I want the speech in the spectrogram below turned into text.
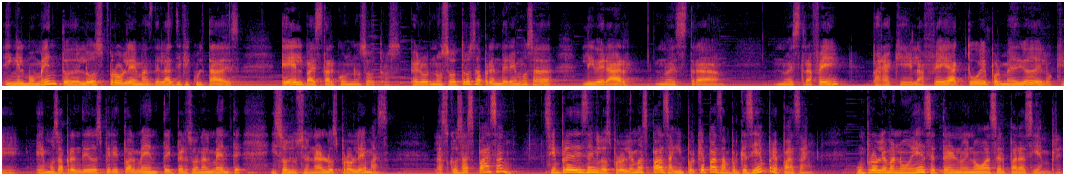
En el momento de los problemas, de las dificultades, Él va a estar con nosotros. Pero nosotros aprenderemos a liberar nuestra, nuestra fe para que la fe actúe por medio de lo que hemos aprendido espiritualmente y personalmente y solucionar los problemas. Las cosas pasan. Siempre dicen los problemas pasan. ¿Y por qué pasan? Porque siempre pasan. Un problema no es eterno y no va a ser para siempre.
